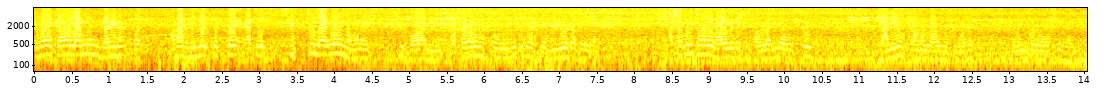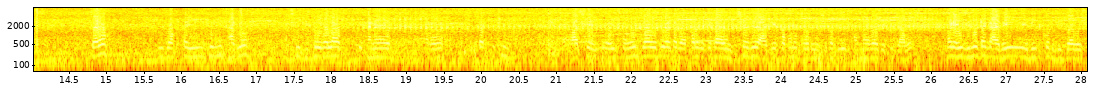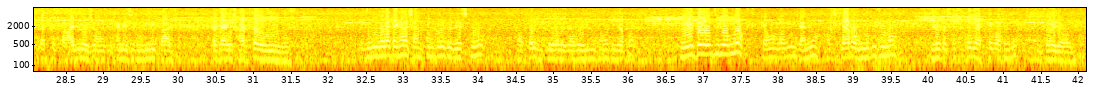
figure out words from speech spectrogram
তোমাদের কেমন লাগল আমি জানি না বাট আমার নিজের করতে এত তৃপ্ত লাগল না মানে কিছু বলার নেই, অসাধারণ একটা অনুভূতি নিয়ে আজকে ভিডিওটা করলাম। আশা করি তোমাদের ভালো লেগেছে, ভালো লাগলে অবশ্যই জানিও কেমন লাগল তোমাদের কমেন্ট করে অবশ্যই জানিও। যাই হোক, এই ব্লগটা এইটুকুই থাকল, আজকে বিকেলবেলা এখানে কিছু আছে ওই সমুদ্র জগতের একটা ব্যাপার সেটা ইচ্ছে যে আগে কখনো করিনি, সেটা দিয়ে সম্ভব হয় দেখি যাব। আর এই ভিডিওটাকে আগে এডিট করে দিতে হবে, সেটা একটা কাজ রয়েছে আমাকে এখানে এসে মেনলি কাজ, তাকে আগে সারতে হবে রুমে বসে দুপুরবেলাটা এখানে স্নান করে একটু রেস্ট নেব, তারপরে বিকেলবেলা যাব, এই মোটামুটি ব্যাপার। ভিডিওটা অবধি লাগল কেমন লাগল জানিও, আজকে আর অন্য কিছু না, ভিডিওটা শেষ করব একটাই কথা দিই জয় জগন্নাথ।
